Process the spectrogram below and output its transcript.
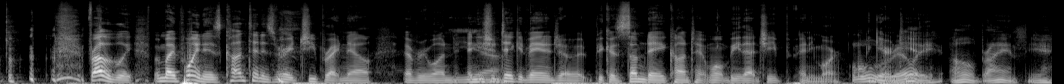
Probably, but my point is, content is very cheap right now, everyone, and you should take advantage of it because someday content won't be that cheap anymore. Oh, guarantee it. really? Oh, Brian, yeah.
